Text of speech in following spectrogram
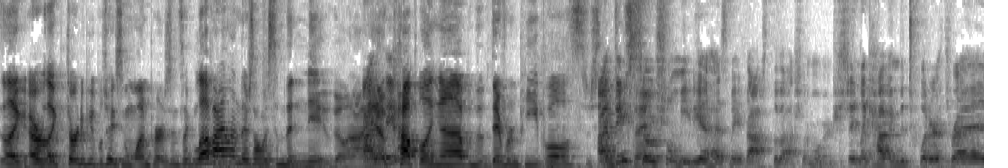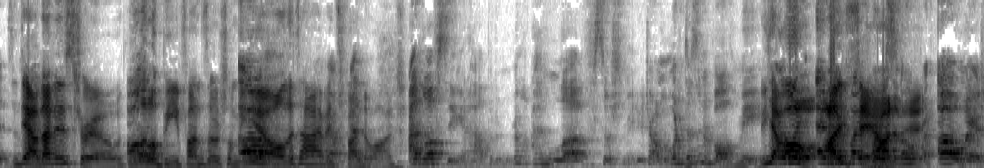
like or like 30 people chasing one person. It's like Love Island. There's always something new going on. You I know, think- coupling up with different people. It's just I think interesting. social media has made Bach- The Bachelor more interesting. Like having the Twitter threads. And Yeah, like, that is true. The Oh. little beef on social media Oh, all the time. my It's fun to watch. I love seeing it happen. in real- I love social media drama when it doesn't involve me. Yeah, Or, oh, any I my stay out of personal it. fri- Oh my gosh.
